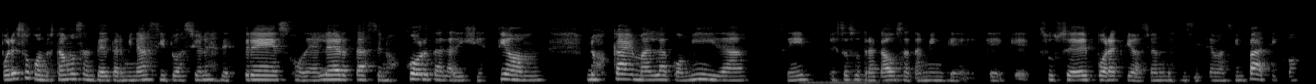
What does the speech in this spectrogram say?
Por eso cuando estamos ante determinadas situaciones de estrés o de alerta, se nos corta la digestión, nos cae mal la comida. ¿Sí? Esa es otra causa también que, que, sucede por activación de este sistema simpático.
